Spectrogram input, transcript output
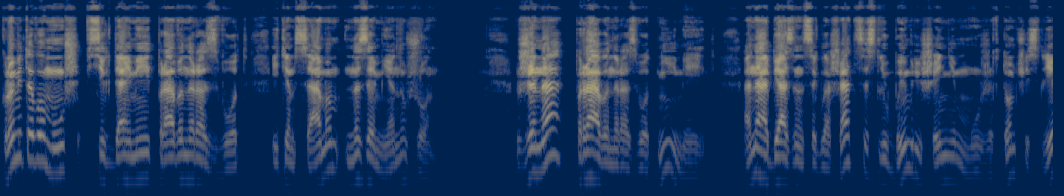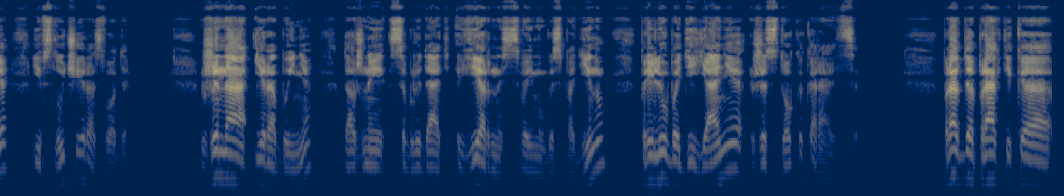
Кроме того, муж всегда имеет право на развод и тем самым на замену жен. Жена права на развод не имеет, она обязана соглашаться с любым решением мужа, в том числе и в случае развода. Жена и рабыня должны соблюдать верность своему господину, прелюбодеяние жестоко карается. Правда, практика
